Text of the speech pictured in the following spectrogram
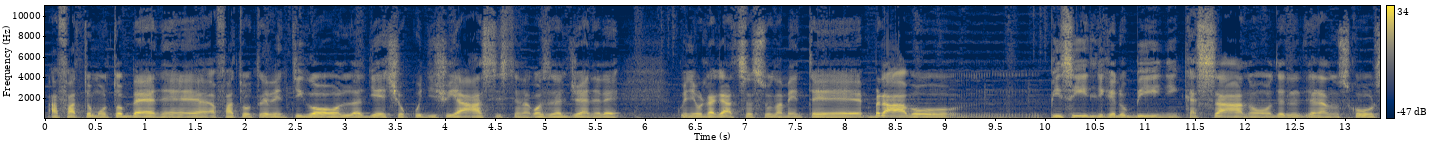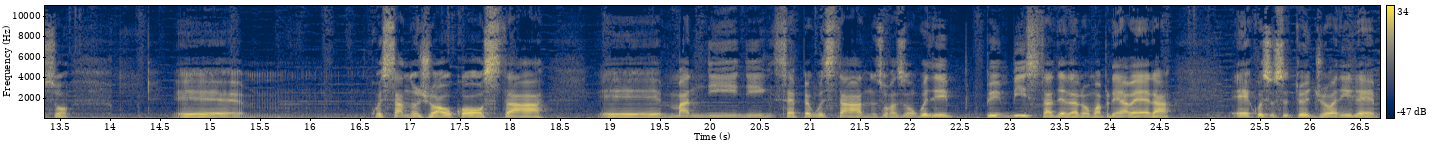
ha fatto molto bene ha fatto oltre 20 gol 10 o 15 assist una cosa del genere. Quindi un ragazzo assolutamente bravo Pisilli, Cherubini, Cassano del, dell'anno scorso eh, quest'anno Joao Costa eh, Mannini sempre quest'anno insomma sono quelli più in vista della Roma Primavera e questo settore giovanile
